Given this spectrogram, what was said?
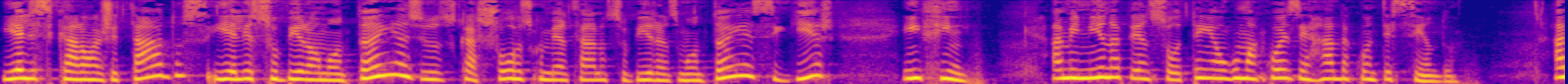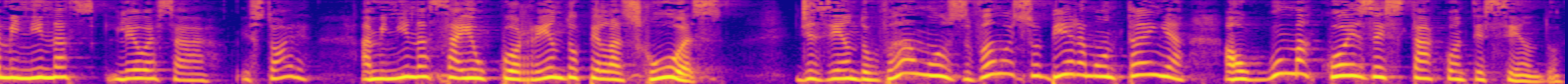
E eles ficaram agitados e eles subiram montanhas e os cachorros começaram a subir as montanhas, seguir. Enfim, a menina pensou: tem alguma coisa errada acontecendo. A menina leu essa história. A menina saiu correndo pelas ruas, dizendo: Vamos, vamos subir a montanha, alguma coisa está acontecendo.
